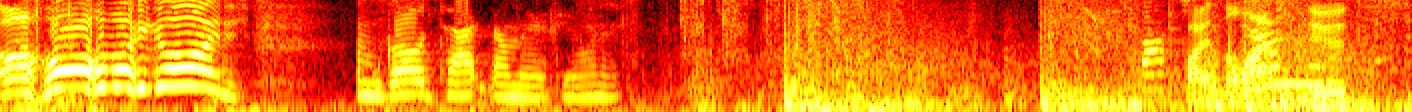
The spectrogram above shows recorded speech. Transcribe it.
Oh, oh my god! some gold tack down there if you want it. Fighting the last dudes.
